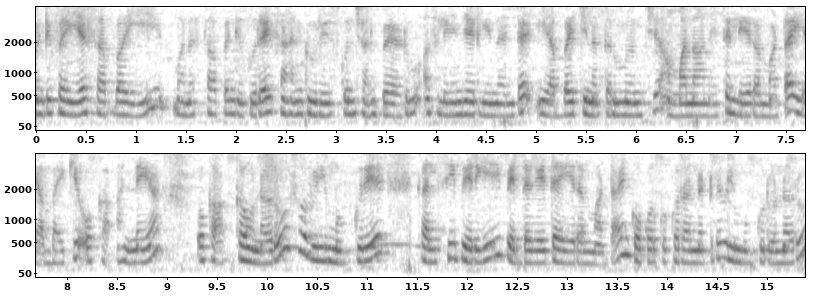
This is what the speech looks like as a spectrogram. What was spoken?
ట్వంటీ ఫైవ్ ఇయర్స్ అబ్బాయి మనస్తాపానికి గురై ఫ్యాన్ గురేసుకొని చనిపోయాడు. అసలు ఏం జరిగిందంటే ఈ అబ్బాయి చిన్నతనం నుంచి అమ్మ నాన్న అయితే లేరనమాట ఈ అబ్బాయికి ఒక అన్నయ్య ఒక అక్క ఉన్నారు. సో వీళ్ళు ముగ్గురే కలిసి పెరిగి పెద్దగా అయితే అయ్యారనమాట ఇంకొకరికొకరు అన్నట్టుగా వీళ్ళు ముగ్గురు ఉన్నారు.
